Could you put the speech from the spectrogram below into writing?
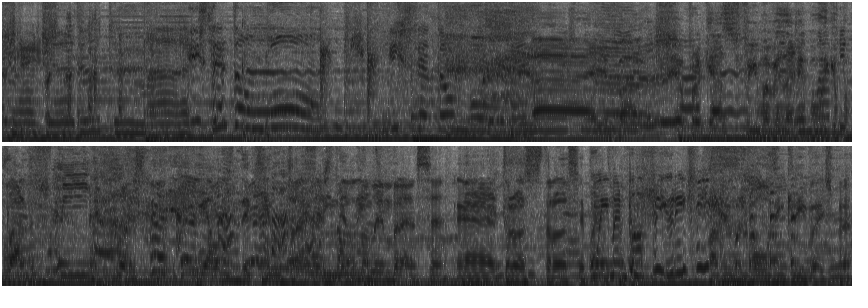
Acho que é isto. Isto é tão bom! Isto é tão bom! Ai, pá, eu por acaso fui uma vez à República Popular de E é lindo aquilo, é Trouxeste lindo, é alguma lindo. lembrança? Ah, trouxe, trouxe. pá, Um imã para o frigorífico! Fazem uns bolos incríveis, pá.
